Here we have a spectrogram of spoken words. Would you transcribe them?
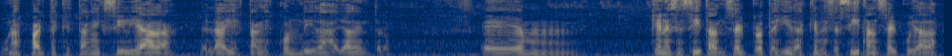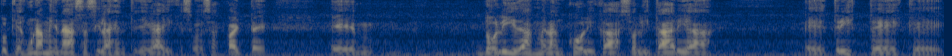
unas partes que están exiliadas Y están escondidas allá adentro. Em, que necesitan ser protegidas, que necesitan ser cuidadas porque es una amenaza si la gente llega ahí, que son esas partes em, dolidas, melancólicas, solitarias, eh, tristes, que,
